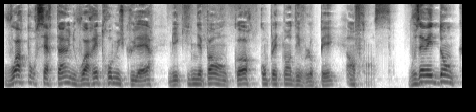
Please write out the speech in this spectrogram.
voire pour certains une voie rétromusculaire mais qui n'est pas encore complètement développé en France. Vous avez donc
